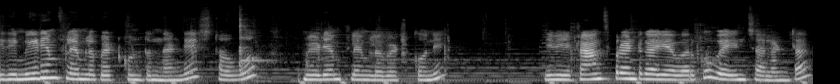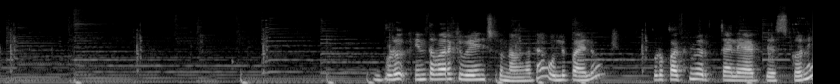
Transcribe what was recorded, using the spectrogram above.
ఇది మీడియం ఫ్లేమ్లో పెట్టుకుంటుందండి స్టవ్ మీడియం ఫ్లేమ్లో పెట్టుకొని. ఇవి ట్రాన్స్పరెంట్గా అయ్యే వరకు వేయించాలంట. ఇప్పుడు ఇంతవరకు వేయించుకున్నాం కదా ఉల్లిపాయలు. ఇప్పుడు పచ్చిమిరపకాయలు యాడ్ చేసుకొని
